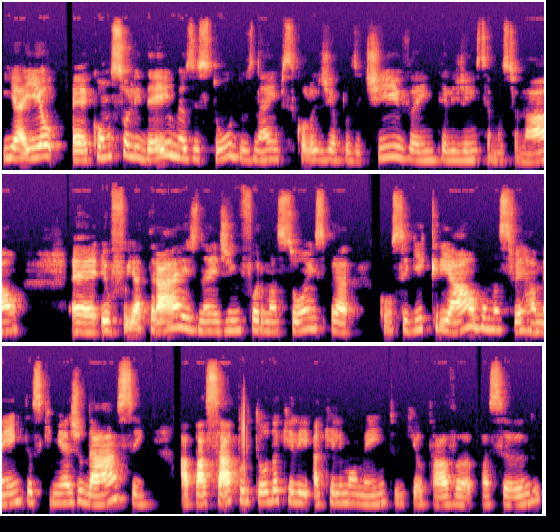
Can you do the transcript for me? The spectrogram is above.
E aí eu é, consolidei os meus estudos né, em psicologia positiva, em inteligência emocional. É, eu fui atrás né, de informações para conseguir criar algumas ferramentas que me ajudassem a passar por todo aquele, aquele momento em que eu estava passando.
